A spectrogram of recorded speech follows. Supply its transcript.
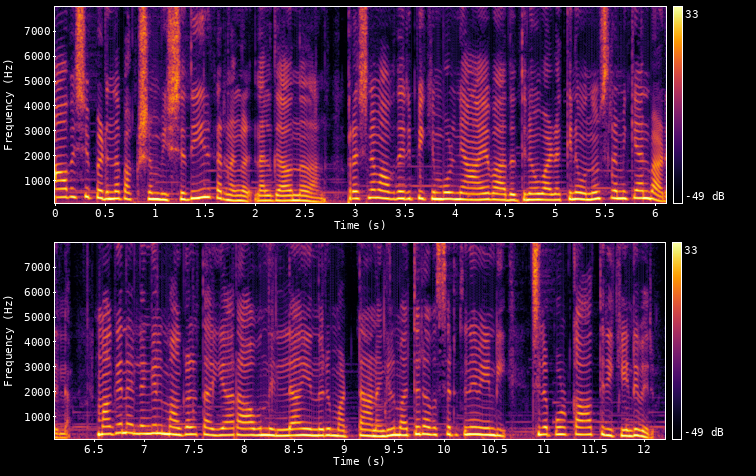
ആവശ്യപ്പെടുന്ന പക്ഷം വിശദീകരണങ്ങൾ നൽകാവുന്നതാണ്. പ്രശ്നം അവതരിപ്പിക്കുമ്പോൾ ന്യായവാദത്തിനോ വഴക്കിനോ ഒന്നും ശ്രമിക്കാൻ പാടില്ല. മകൻ അല്ലെങ്കിൽ മകൾ തയ്യാറാവുന്നില്ല എന്നൊരു മട്ടാണെങ്കിൽ മറ്റൊരവസരത്തിന് വേണ്ടി ചിലപ്പോൾ കാത്തിരിക്കേണ്ടി വരും.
